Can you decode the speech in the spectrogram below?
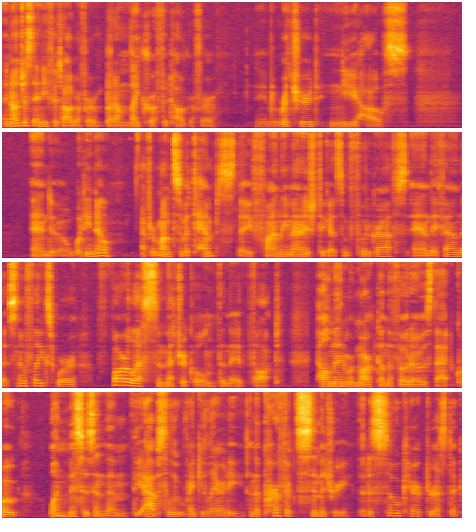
And not just any photographer, but a microphotographer named Richard Niehaus. And uh, what do you know? After months of attempts, they finally managed to get some photographs, and they found that snowflakes were far less symmetrical than they had thought. Hellmann remarked on the photos that, quote, one misses in them the absolute regularity and the perfect symmetry that is so characteristic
